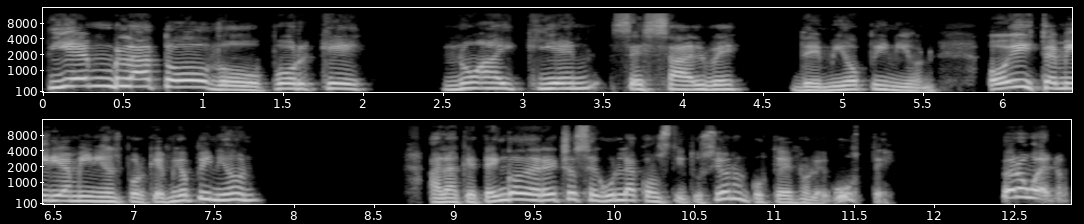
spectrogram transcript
tiembla todo, porque no hay quien se salve de mi opinión. Oíste, Miriam Minions, porque es mi opinión, a la que tengo derecho según la Constitución, aunque a ustedes no les guste. Pero bueno,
